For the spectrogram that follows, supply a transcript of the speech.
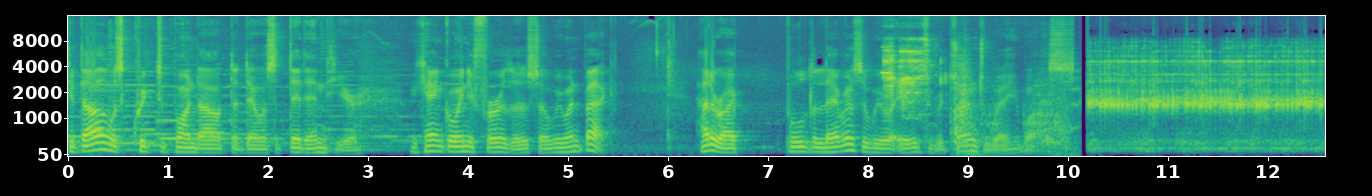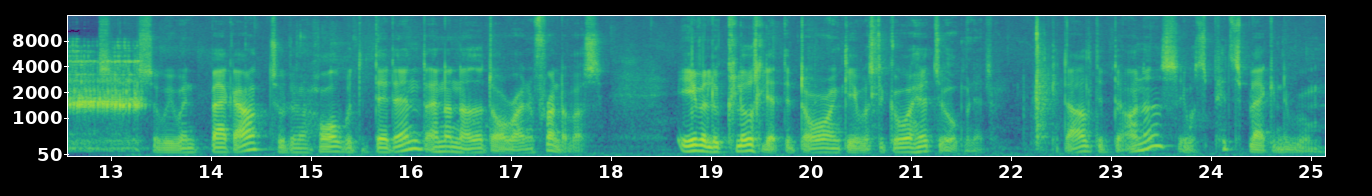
Kedal was quick to point out that there was a dead end here. We can't go any further, so we went back. Haderach pulled the lever so we were able to return to where he was. So we went back out to the hall with the dead end and another door right in front of us. Eva looked closely at the door and gave us the go ahead to open it. Kedal did the honors. It was pitch black in the room.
